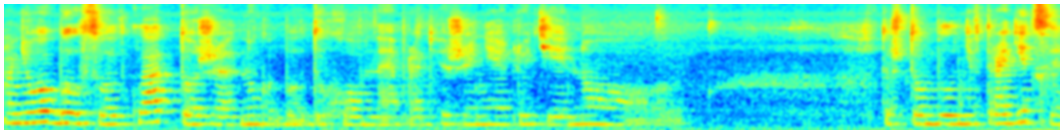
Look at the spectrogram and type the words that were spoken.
У него был свой вклад тоже, ну, как бы в духовное продвижение людей, но то, что он был не в традиции,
